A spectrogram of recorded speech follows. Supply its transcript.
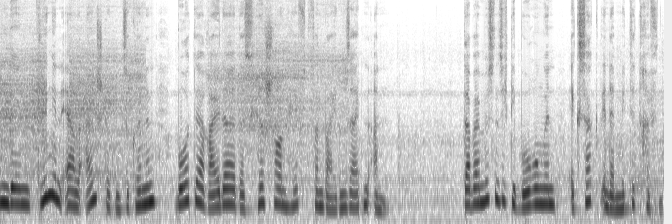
Um den Klingenerl einstecken zu können, bohrt der Reiter das Hirschhornheft von beiden Seiten an. Dabei müssen sich die Bohrungen exakt in der Mitte treffen.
